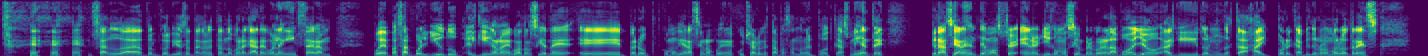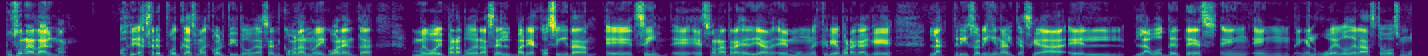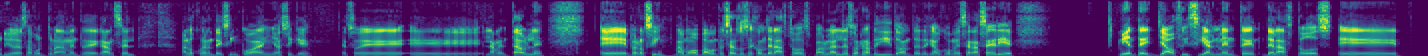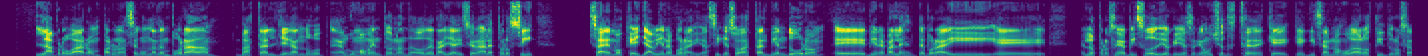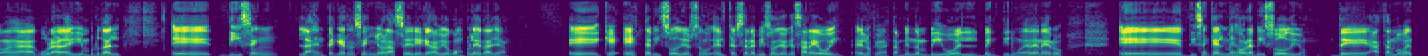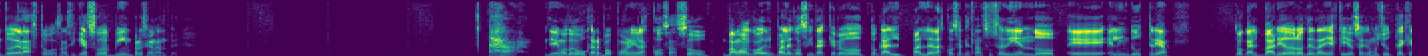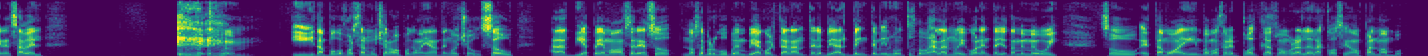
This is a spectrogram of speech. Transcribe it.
Saluda a todo el corillo se está conectando por acá. Recuerden Instagram, pueden pasar por YouTube, el Giga947, eh, pero como quiera, si no, pueden escuchar lo que está pasando en el podcast. Mi gente, gracias a la gente de Monster Energy, como siempre, por el apoyo. Aquí todo el mundo está hype por el capítulo número 3. Puso una alarma. Voy a hacer el podcast más cortito. Voy a hacer como las 9 y 40. Me voy para poder hacer varias cositas. Eh, sí, eh, es una tragedia. Eh, Moon escribía por acá que la actriz original que hacía el, la voz de Tess en, el juego de Last of Us murió desafortunadamente de cáncer a los 45 años. Así que eso es lamentable. pero sí, vamos, vamos a empezar entonces con The Last of Us. Para hablar de eso rapidito antes de que comience la serie. Miente, ya oficialmente The Last of Us la aprobaron para una segunda temporada. Va a estar llegando en algún momento. No han dado detalles adicionales, pero sí sabemos que ya viene por ahí. Así que eso va a estar bien duro. Eh, viene para la gente por ahí eh, en los próximos episodios, que yo sé que muchos de ustedes que, quizás no han jugado los títulos se van a curar ahí bien brutal. Eh, dicen la gente que reseñó la serie, que la vio completa ya. que este episodio, el, tercer episodio que sale hoy, los que me están viendo en vivo, el 29 de enero, dicen que es el mejor episodio de hasta el momento de Last of Us. Así que eso es bien impresionante. Ya hemos que buscar el popcorn y las cosas. So, vamos a coger un par de cositas. Quiero tocar un par de las cosas que están sucediendo eh, en la industria. Tocar varios de los detalles que yo sé que muchos de ustedes quieren saber. y tampoco forzar mucho la voz porque mañana tengo show. So, a las 10 pm vamos a hacer eso. No se preocupen, voy a cortar antes, les voy a dar 20 minutos. A las 9 y 40 yo también me voy. So, estamos ahí, vamos a hacer el podcast, vamos a hablar de las cosas y vamos para el mambo.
